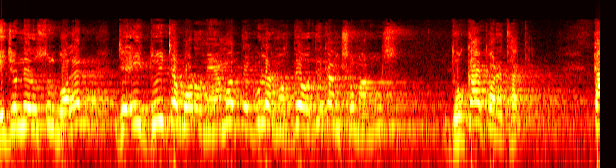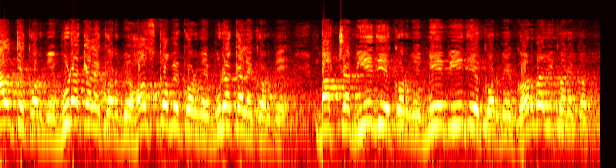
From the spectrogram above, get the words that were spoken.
এই জন্য রসুল বলেন যে, এই দুইটা বড় নিয়ামত, এগুলোর মধ্যে অধিকাংশ মানুষ ধোকায় পড়ে থাকে। কালকে করবে বুড়াকালে করবে, হজ কবে করবে বুড়াকালে করবে, বাচ্চা বিয়ে দিয়ে করবে, মেয়ে বিয়ে দিয়ে করবে ঘর বাড়ি করে করবে।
